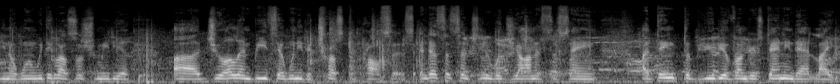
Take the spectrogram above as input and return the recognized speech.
you know when we think about social media, uh, Joel Embiid said we need to trust the process, and that's essentially what Giannis is saying. I think the beauty of understanding that, like,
